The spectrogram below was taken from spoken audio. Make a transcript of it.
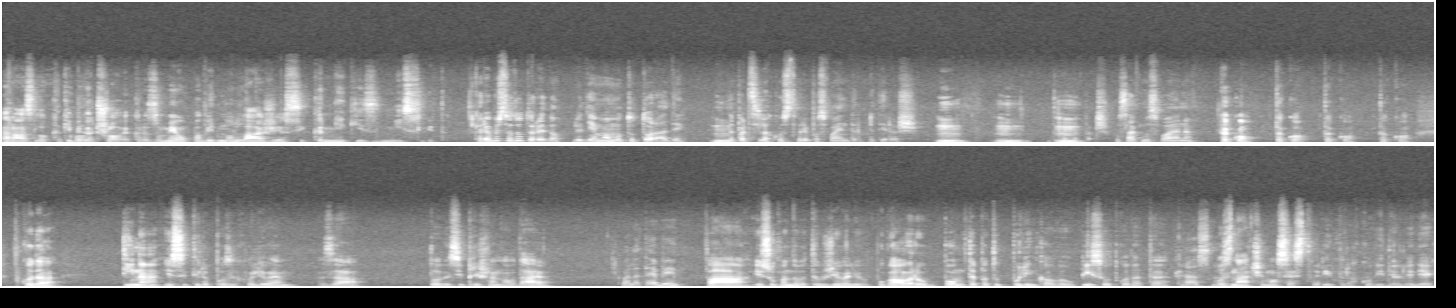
razlog, Tako. ki bi ga človek razumel, pa vedno lažje si kar nekaj izmisliti. Kar je v bistvu tudi v redu. Ljudje imamo Mm. tudi to radi, Mm, da pač si lahko stvari po svoje interpretiraš. mm, mm, Tako mm. da pač vsak mu svoje, ne. Tako, tako, tako, tako. Tako da, Tina, jaz se ti lepo zahvaljujem za to, da si prišla na oddajo. Hvala tebi, Pa jaz upam, da boste uživali v pogovoru, bom te pa tudi polinkal v opisu, tako da te krasno. označimo vse stvari, da lahko vidijo ljudje,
